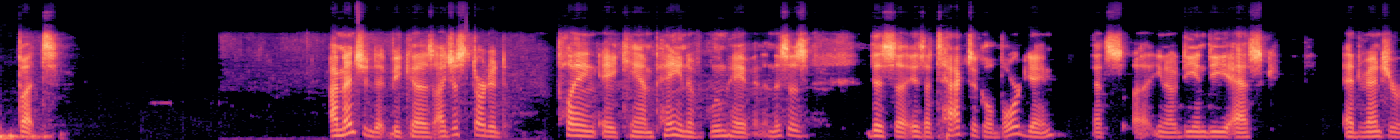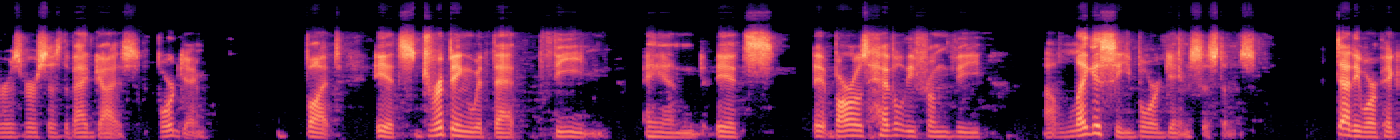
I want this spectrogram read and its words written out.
But I mentioned it because I just started playing a campaign of Gloomhaven, and this is this uh, is a tactical board game that's uh, you know D and D esque adventurers versus the bad guys board game, but it's dripping with that theme, and it's it borrows heavily from the uh, legacy board game systems. Daddy Warpig,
